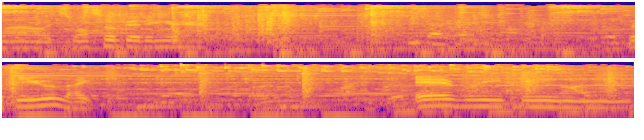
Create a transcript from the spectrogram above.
Wow, it smells so good in here. What do you like? Everything.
